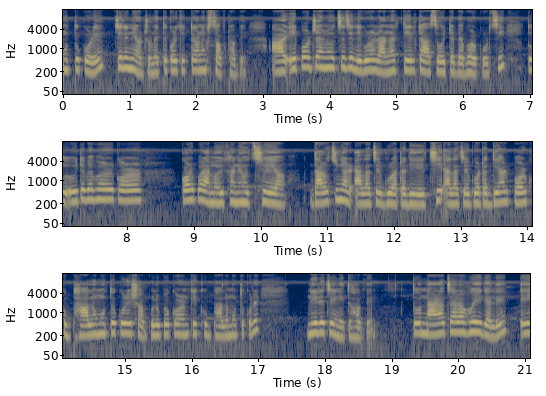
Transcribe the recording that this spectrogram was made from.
মতো করে চেলে নেওয়ার জন্য, এতে করে কেকটা অনেক সফট হবে। আর এই পর্যায়ে আমি হচ্ছে যে লেগুলার রান্নার তেলটা আছে ওইটা ব্যবহার করছি। তো ওইটা ব্যবহার করার করার পর আমি ওইখানে হচ্ছে দারুচিনি আর এলাচের গুঁড়াটা দিয়ে দিচ্ছি। এলাচের গুঁড়াটা দেওয়ার পর খুব ভালো মতো করে সবগুলো উপকরণকে খুব ভালো মতো করে নেড়ে চেয়ে নিতে হবে। তো নাড়াচাড়া হয়ে গেলে এই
